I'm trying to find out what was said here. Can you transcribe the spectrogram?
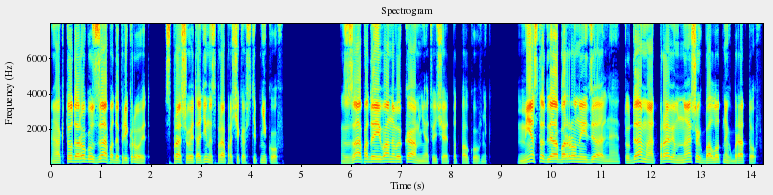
А кто дорогу с запада прикроет? спрашивает один из прапорщиков степняков. «С запада Ивановы камни», — отвечает подполковник. «Место для обороны идеальное. Туда мы отправим наших болотных братов.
